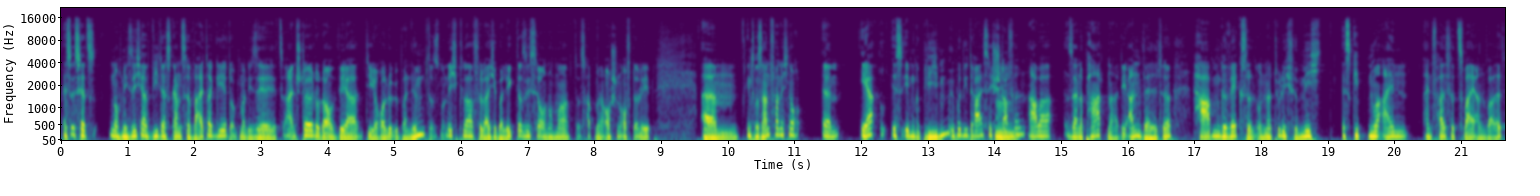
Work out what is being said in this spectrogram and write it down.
es ist jetzt noch nicht sicher, wie das Ganze weitergeht, ob man die Serie jetzt einstellt oder ob wer die Rolle übernimmt. Das ist noch nicht klar. Vielleicht überlegt er sich ja auch nochmal. Das hat man ja auch schon oft erlebt. Ähm, interessant fand ich noch, ähm, er ist eben geblieben über die 30 mhm. Staffeln, aber seine Partner, die Anwälte, haben gewechselt. Und natürlich für mich, es gibt nur einen, einen Fall für zwei Anwalt.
